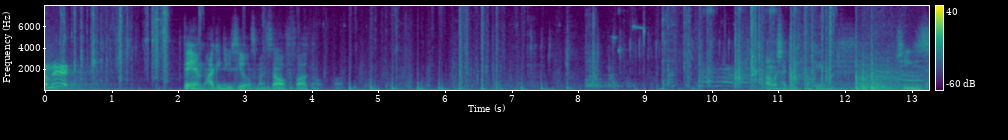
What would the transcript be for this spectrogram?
I'm hit! Damn, I can use heals myself, fuck. Fuck. I wish I could fucking... Jeez.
